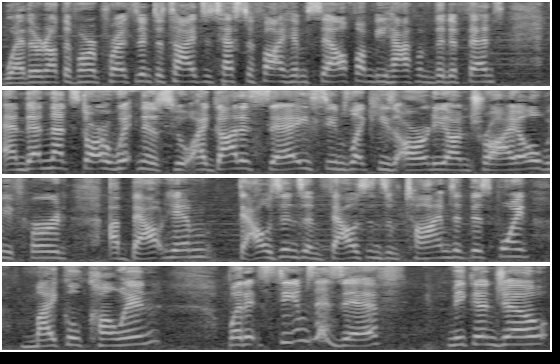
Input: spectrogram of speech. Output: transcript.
whether or not the former president decides to testify himself on behalf of the defense. And then that star witness, who I got to say seems like he's already on trial. We've heard about him thousands and thousands of times at this point, Michael Cohen. But it seems as if, Mika and Joe,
